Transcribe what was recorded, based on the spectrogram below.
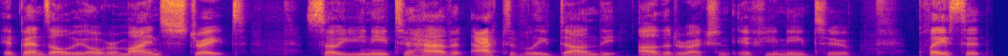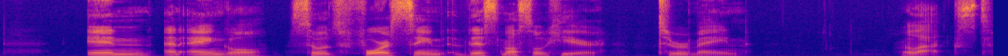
it bends all the way over. Mine's straight, so you need to have it actively done the other direction if you need to. Place it in an angle so it's forcing this muscle here to remain relaxed.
